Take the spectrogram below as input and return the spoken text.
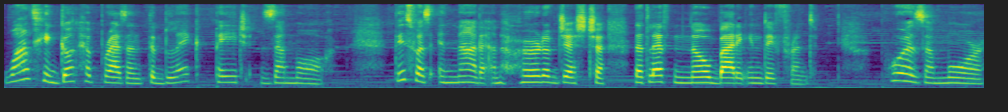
Once he got her present the black page Zamor. This was another unheard of gesture that left nobody indifferent. Poor Zamor,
